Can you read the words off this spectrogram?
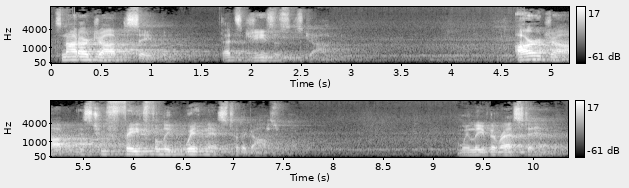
It's not our job to save them, that's Jesus' job. Our job is to faithfully witness to the gospel. We leave the rest to Him.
